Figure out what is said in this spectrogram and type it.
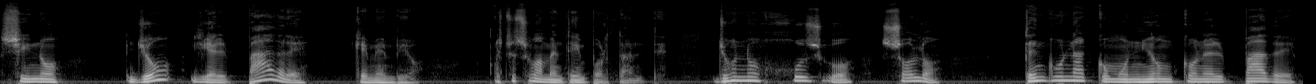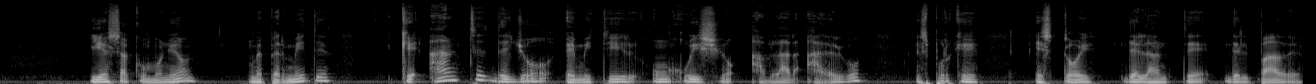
sino yo y el Padre que me envió. Esto es sumamente importante. Yo no juzgo solo, tengo una comunión con el Padre y esa comunión me permite que antes de yo emitir un juicio, hablar algo, es porque estoy delante del Padre.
